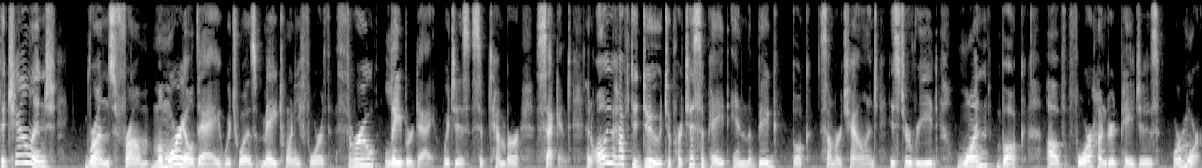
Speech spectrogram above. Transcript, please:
the challenge runs from Memorial Day, which was May 24th, through Labor Day, which is September 2nd. And all you have to do to participate in the Big Book Summer Challenge is to read one book of 400 pages or more.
